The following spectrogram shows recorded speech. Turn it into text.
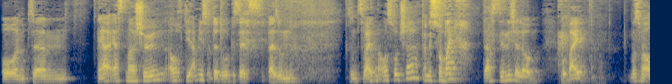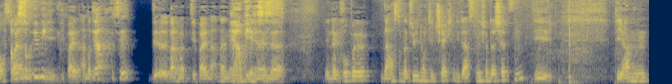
Und ähm, ja, erstmal schön auch die Amis unter Druck gesetzt. Bei so einem, so einem zweiten Ausrutscher Dann ist vorbei. darfst du dir nicht erlauben. Wobei, muss man auch sagen, Aber ist doch die, die beiden anderen, Ja, erzähl. die, äh, warte mal, die beiden anderen Ja, okay, das in, ist- der, in der Gruppe, da hast du natürlich noch die Tschechen, die darfst du nicht unterschätzen. Die, die haben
